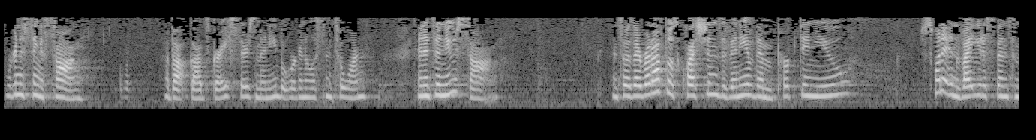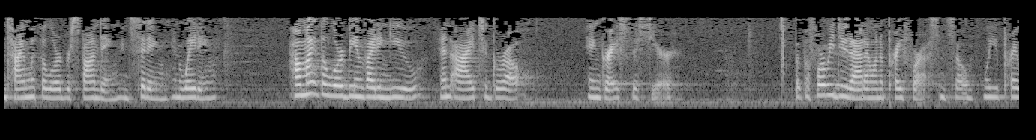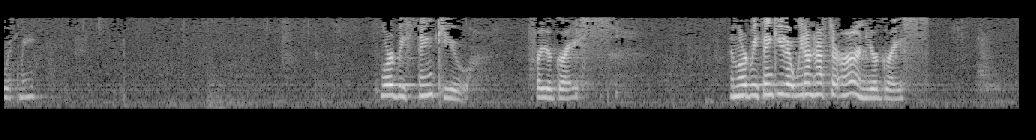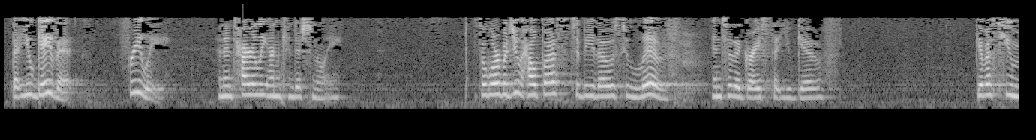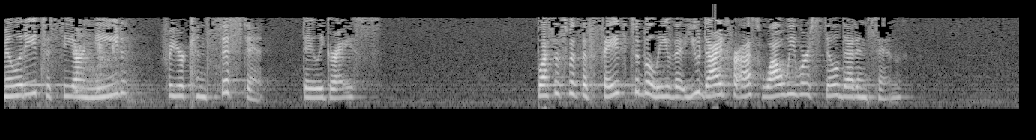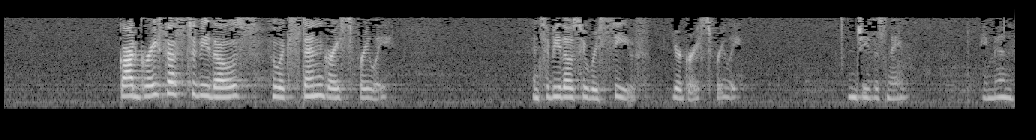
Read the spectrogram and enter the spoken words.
we're going to sing a song about God's grace. There's many, but we're going to listen to one. And it's a new song. And so as I read off those questions, if any of them perked in you, just want to invite you to spend some time with the Lord responding and sitting and waiting. How might the Lord be inviting you and I to grow in grace this year? But before we do that, I want to pray for us. And so, will you pray with me? Lord, we thank you for your grace. And Lord, we thank you that we don't have to earn your grace, that you gave it freely and entirely unconditionally. So, Lord, would you help us to be those who live into the grace that you give? Give us humility to see our need for your consistent daily grace. Bless us with the faith to believe that you died for us while we were still dead in sin. God, grace us to be those who extend grace freely and to be those who receive your grace freely. In Jesus' name, amen.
